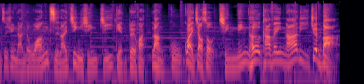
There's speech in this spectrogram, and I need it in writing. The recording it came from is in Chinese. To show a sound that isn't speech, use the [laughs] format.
资讯栏的网址来进行几点兑换，让古怪教授请您喝咖啡拿礼券吧。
